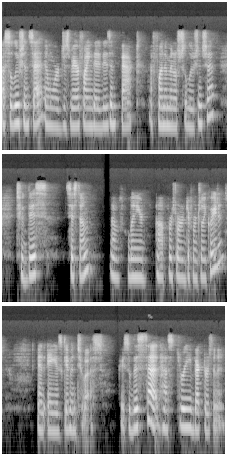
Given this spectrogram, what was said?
a solution set, and we're just verifying that it is in fact a fundamental solution set to this system of linear uh, first order differential equations, and A is given to us. Okay, so this set has three vectors in it.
